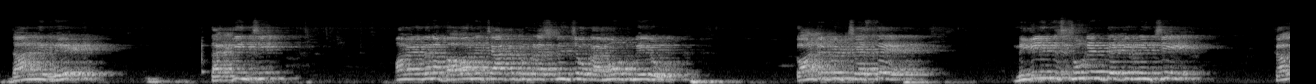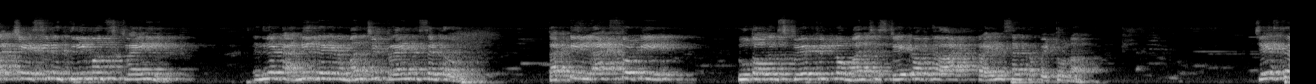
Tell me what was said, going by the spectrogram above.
దాన్ని రేట్ తగ్గించి మనం ఏదైనా భవానీ చారిటబుల్ ట్రస్ట్ నుంచి ఒక అమౌంట్ మీరు కాంట్రిబ్యూట్ చేస్తే మిగిలింది స్టూడెంట్ దగ్గర నుంచి కలెక్ట్ చేసి నేను త్రీ మంత్స్ ట్రైనింగ్ ఎందుకంటే అన్ని దగ్గర మంచి ట్రైనింగ్ సెంటర్ ఉంది. థర్టీ ల్యాక్స్ తోటి టూ థౌజండ్ స్క్వేర్ ఫీట్లో మంచి state of the art training center పెట్టున్నారు చేస్తే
